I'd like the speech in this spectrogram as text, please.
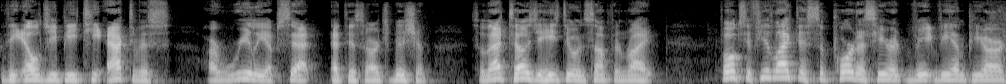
the LGBT activists are really upset at this archbishop. So that tells you he's doing something right. Folks, if you'd like to support us here at v- VMPR,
